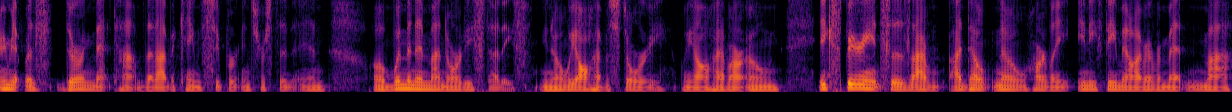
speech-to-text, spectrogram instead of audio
and it was during that time that I became super interested in uh, women and minority studies. You know, we all have a story. We all have our own experiences. I, I don't know hardly any female I've ever met in my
